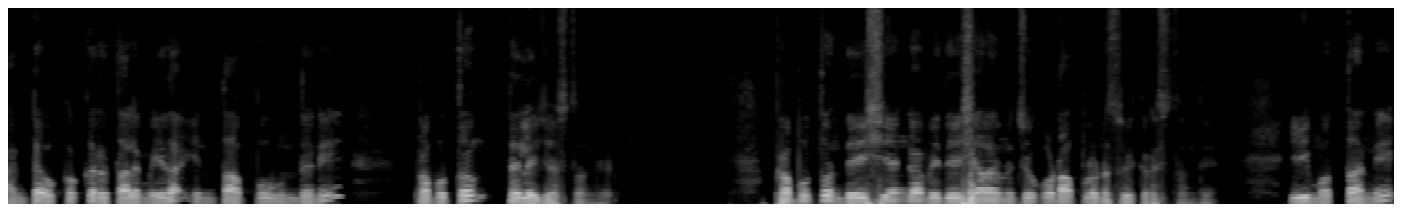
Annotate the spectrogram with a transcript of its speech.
అంటే ఒక్కొక్కరి తల మీద ఇంత అప్పు ఉందని ప్రభుత్వం తెలియజేస్తుంది. ప్రభుత్వం దేశీయంగా విదేశాల నుంచి కూడా అప్పులను స్వీకరిస్తుంది. ఈ మొత్తాన్ని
